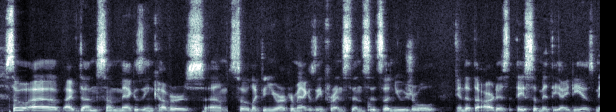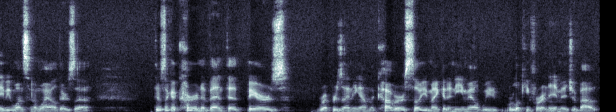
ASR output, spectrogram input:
so uh, I've done some magazine covers. Um, so like the New Yorker magazine, for instance, it's unusual in that the artists they submit the ideas. Maybe once in a while there's a there's like a current event that bears representing on the cover so you might get an email. We were looking for an image about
